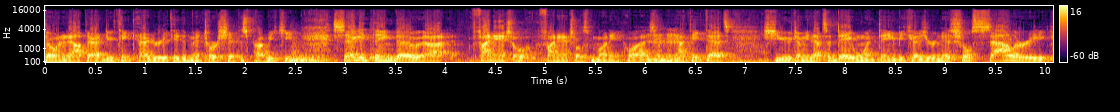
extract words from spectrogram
throwing it out there, I do think I agree with you. The mentorship is probably key. Second thing, though, uh, financial financials, money wise. I mean, mm-hmm. I think that's huge. I mean, that's a day one thing because your initial salary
